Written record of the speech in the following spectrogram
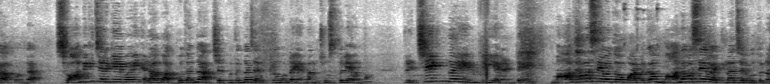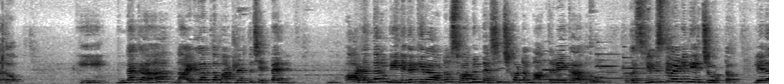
కాకుండా స్వామికి జరిగేవి ఎలాగో అద్భుతంగా అత్యద్భుతంగా జరుగుతూ ఉన్నాయి మనం చూస్తూనే ఉన్నాం. ప్రత్యేకంగా ఏమిటి అని అంటే మాధవ సేవతో పాటుగా మానవ సేవ ఎట్లా జరుగుతున్నదో. ఈ ఇందాక నాయుడు గారితో మాట్లాడుతూ చెప్పాను. వాళ్ళందరూ మీ దగ్గరికి రావటం స్వామిని దర్శించుకోవటం మాత్రమే కాదు ఒక స్విమ్స్కి వెళ్ళి మీరు చూడటం లేదా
